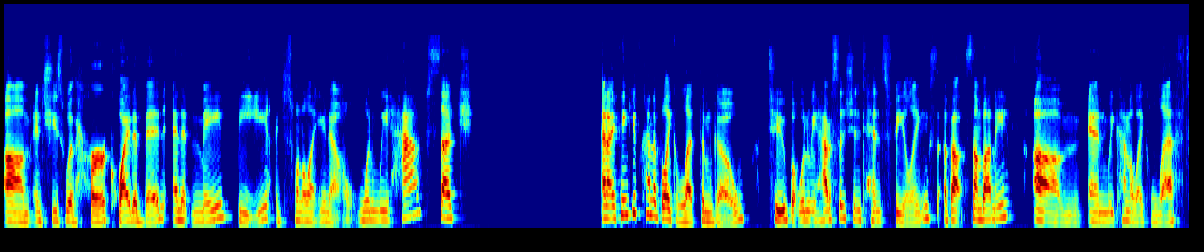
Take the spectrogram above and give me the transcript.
um, and she's with her quite a bit. And it may be, I just want to let you know, when we have such, and I think you've kind of like let them go too, but when we have such intense feelings about somebody, um, and we kind of like left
